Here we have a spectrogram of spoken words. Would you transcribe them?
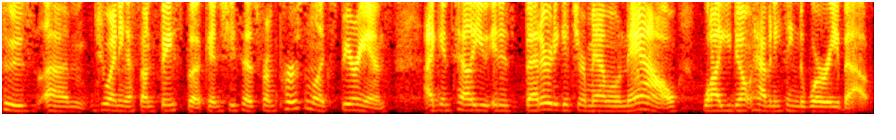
who's um, joining us on Facebook, and she says, from personal experience, I can tell you it is better to get your mammo now while you don't have anything to worry about.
